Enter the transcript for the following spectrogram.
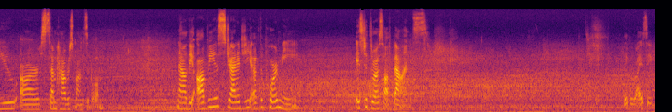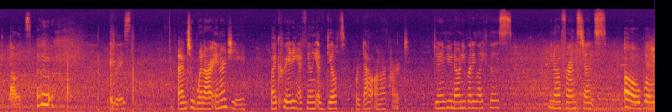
you are somehow responsible. Now, the obvious strategy of the poor me is to throw us off balance. Labor rising balance. Anyways, and to win our energy by creating a feeling of guilt or doubt on our part. Do any of you know anybody like this? You know, for instance, oh, well,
